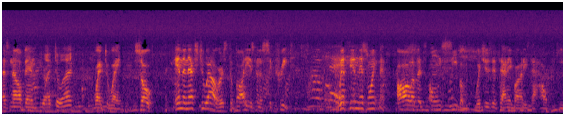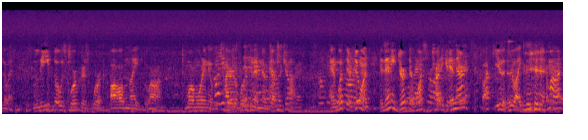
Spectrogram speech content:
has now been Wiped away. wiped away. So in the next two hours, the body is gonna secrete within this ointment all of its own sebum, which is its antibodies to help heal it. Leave those workers work all night long. Tomorrow morning they'll be tired of working and they've done their job. And what they're doing is any dirt that wants to try to get in there, fuck you. They're like, come on.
